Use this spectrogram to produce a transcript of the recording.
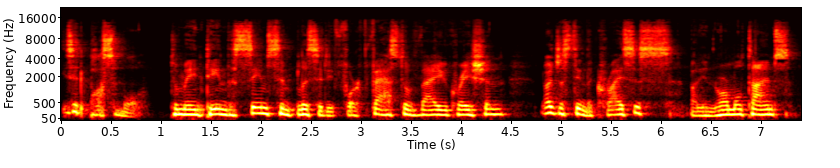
is it possible to maintain the same simplicity for faster value creation, not just in the crisis, but in normal times?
